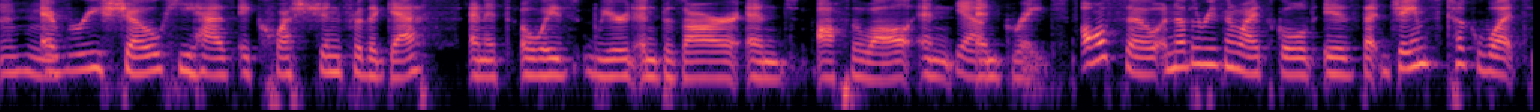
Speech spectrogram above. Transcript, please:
Every show, he has a question for the guests, and it's always weird and bizarre and off the wall and, Yeah. and great. Also, another reason why it's gold is that James took what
